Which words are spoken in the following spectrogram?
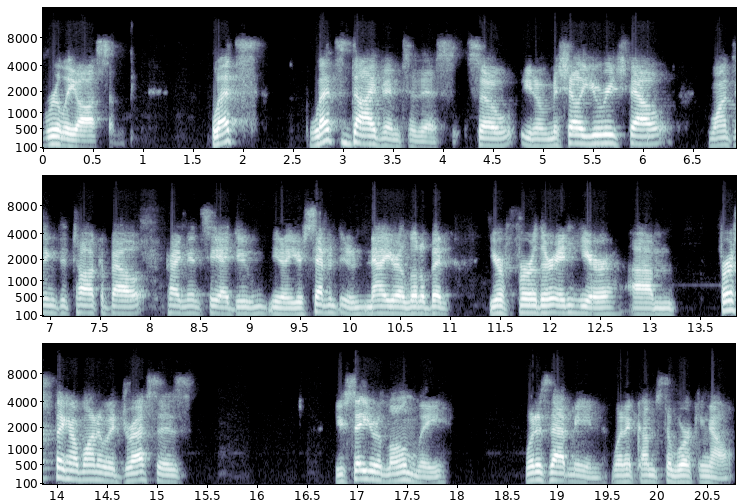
really awesome let's let's dive into this. So, you know, Michelle, you reached out wanting to talk about pregnancy. I do, you know, you're 17, now you're a little bit, you're further in here. Um, first thing I want to address is you say you're lonely. What does that mean when it comes to working out?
